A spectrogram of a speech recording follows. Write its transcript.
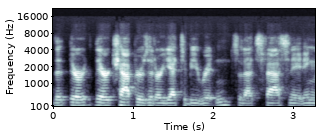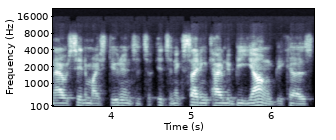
that there there are chapters that are yet to be written, so that's fascinating. And I always say to my students, it's it's an exciting time to be young because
